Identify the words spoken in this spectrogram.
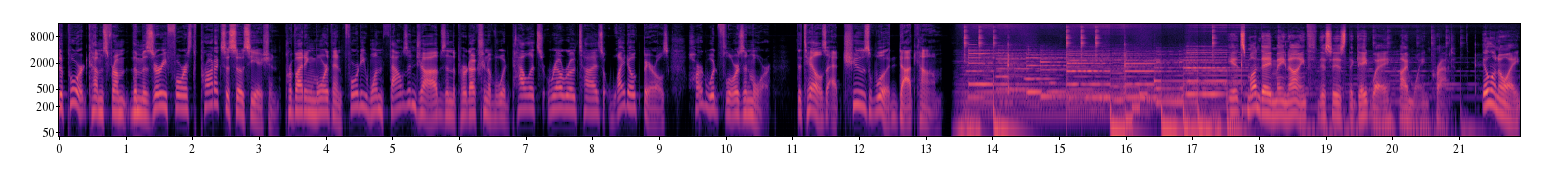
Support comes from the Missouri Forest Products Association, providing more than 41,000 jobs in the production of wood pallets, railroad ties, white oak barrels, hardwood floors, and more. Details at choosewood.com. It's Monday, May 9th. This is The Gateway. I'm Wayne Pratt. Illinois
